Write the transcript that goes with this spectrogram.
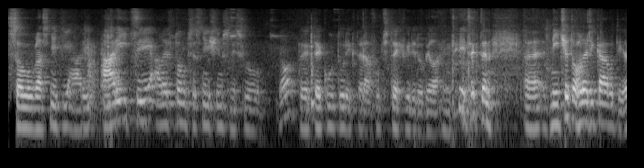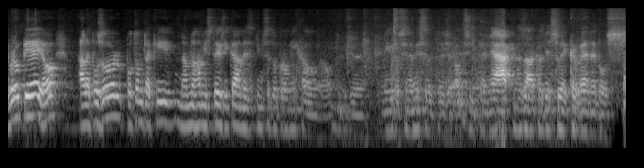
jsou vlastně ti Áríci, ale v tom přesnějším smyslu Jo? Je té kultury, která v určité chvíli dobila Indii. Tak ten eh, Nietzsche tohle říká o té Evropě, jo? ale pozor, potom taky na mnoha místech říká, mezi tím se to promíchalo. Jo? Takže nikdo si nemyslete, že patříte nějak na základě své krve nebo z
